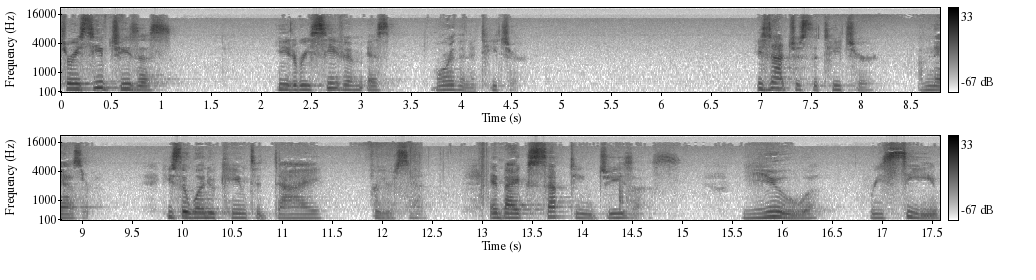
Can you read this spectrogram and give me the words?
to receive Jesus, you need to receive him as more than a teacher. He's not just the teacher of Nazareth, he's the one who came to die for your sin. And by accepting Jesus, you receive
